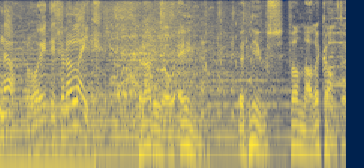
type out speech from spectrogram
Nou, hoor je, het is wel een leek. Radio 1, het nieuws van alle kanten.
